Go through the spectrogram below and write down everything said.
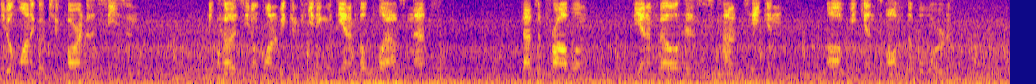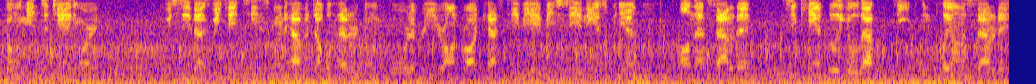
you don't want to go too far into the season because you don't want to be competing with the NFL playoffs, and that's that's a problem. The NFL has kind of taken uh, weekends off the board going into January. We see that Week 18 is going to have a doubleheader going forward every year on broadcast TV, ABC, and ESPN on that Saturday. So you can't really go that deep and play on a Saturday.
